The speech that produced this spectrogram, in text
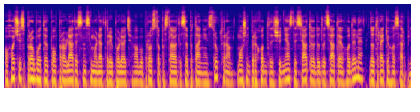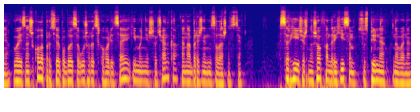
Охочі спробувати повправлятись на симуляторі польотів або просто поставити запитання інструкторам, можуть приходити щодня з 10 до 20 години до 3 серпня. Виїзна школа працює поблизу Ужгородського ліцею імені Шевченка на набережній Незалежності. Сергій Черношов, Андрій Гісем, Суспільне новини.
